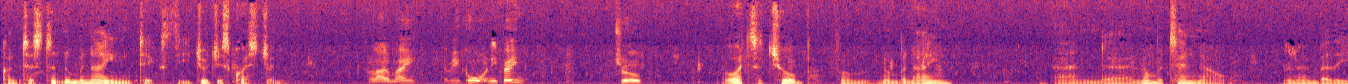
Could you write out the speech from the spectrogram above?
contestant number nine takes the judge's question. Hello, mate. Have you caught anything? True. Oh, it's a chub from number nine. And uh, number ten now. Remember, the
